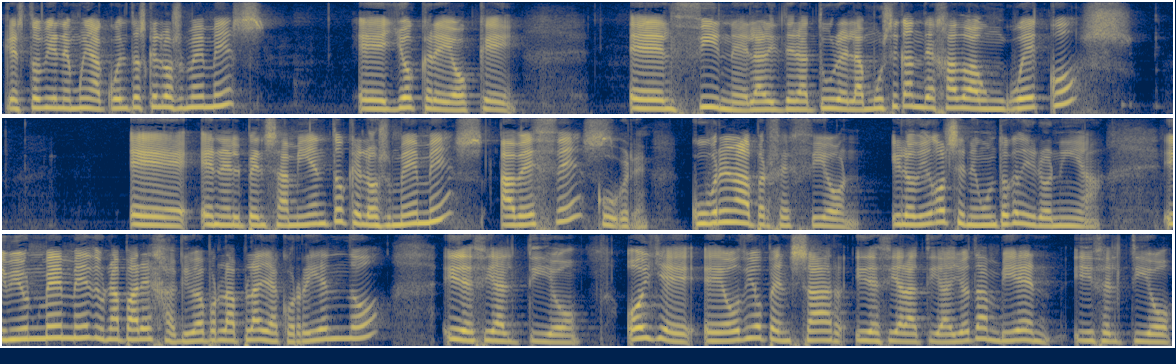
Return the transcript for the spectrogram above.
que esto viene muy a cuento, es que los memes, eh, yo creo que el cine, la literatura y la música han dejado aún huecos eh, en el pensamiento que los memes a veces Cubren. cubren a la perfección. Y lo digo sin ningún toque de ironía. Y vi un meme de una pareja que iba por la playa corriendo y decía el tío, oye, eh, odio pensar. Y decía la tía, yo también. Y dice el tío,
